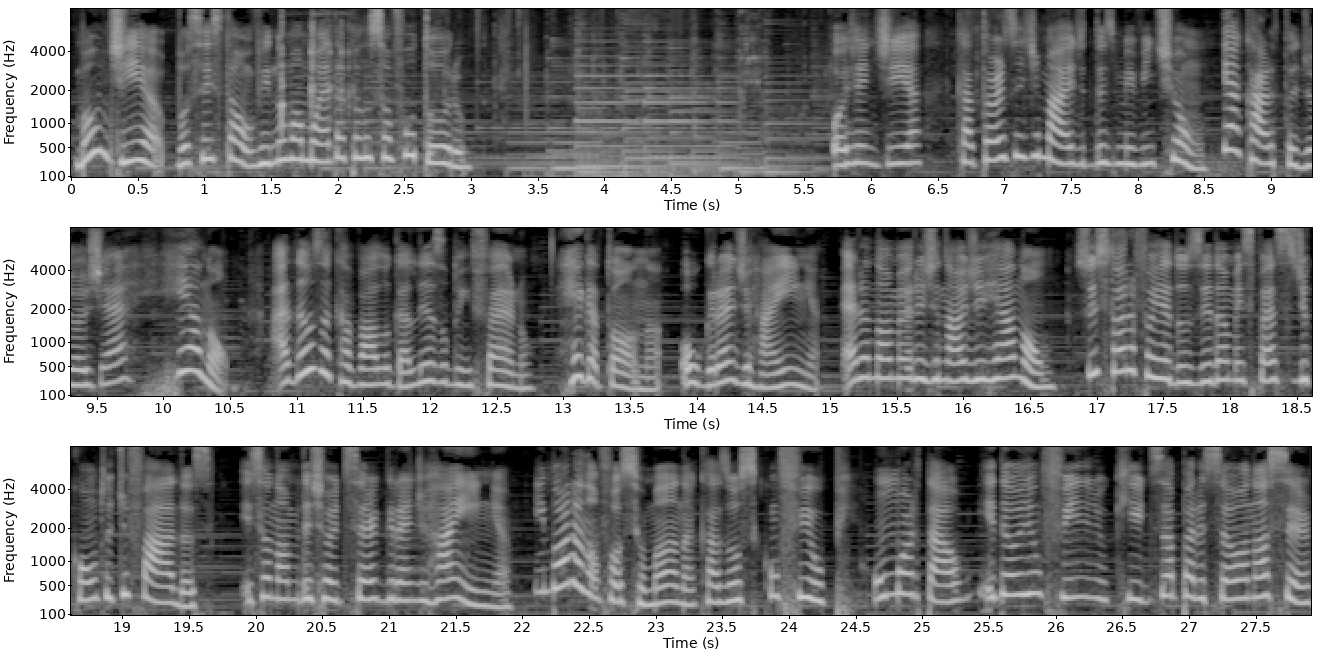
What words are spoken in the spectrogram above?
Bom dia, você está ouvindo uma moeda pelo seu futuro. Hoje é dia 14 de maio de 2021 e a carta de hoje é Rhiannon. A deusa cavalo galesa do inferno, Regatona, ou Grande Rainha, era o nome original de Rhiannon. Sua história foi reduzida a uma espécie de conto de fadas, e seu nome deixou de ser Grande Rainha. Embora não fosse humana, casou-se com Philp, um mortal, e deu-lhe um filho que desapareceu ao nascer.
